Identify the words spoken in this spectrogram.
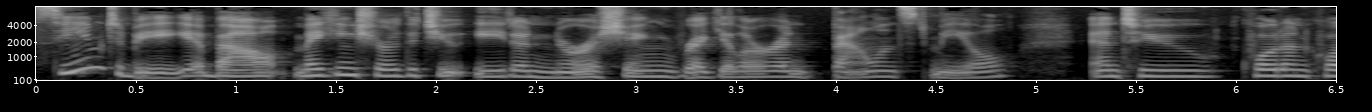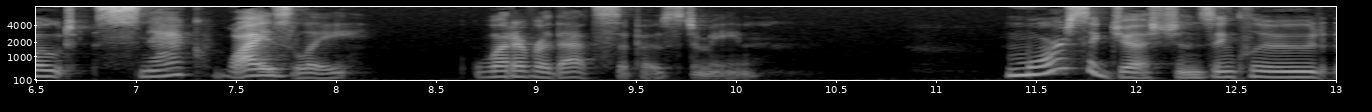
seem to be about making sure that you eat a nourishing, regular, and balanced meal and to quote unquote snack wisely, whatever that's supposed to mean. More suggestions include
